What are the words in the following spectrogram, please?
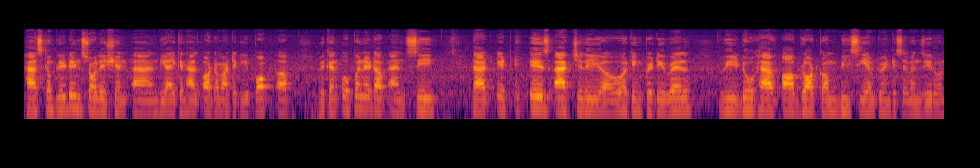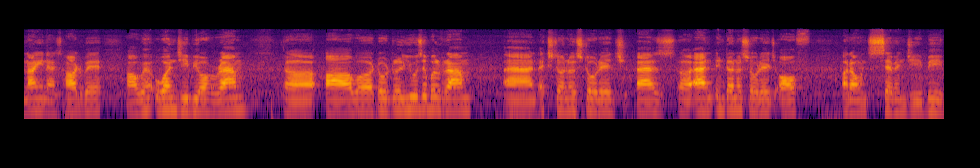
has completed installation and the icon has automatically popped up. We can open it up and see that it is actually uh, working pretty well. We do have our Broadcom BCM2709 as hardware, uh, 1 GB of RAM, our total usable RAM and external storage as uh, and internal storage of around 7 GB.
